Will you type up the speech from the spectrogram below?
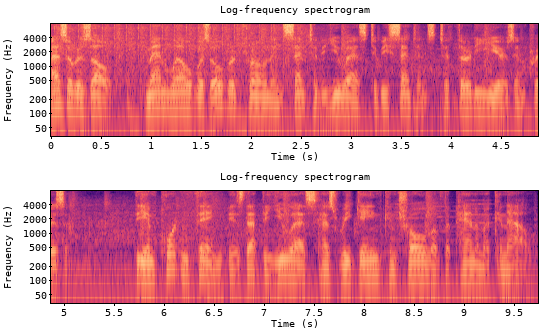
As a result, Manuel was overthrown and sent to the US to be sentenced to 30 years in prison. The important thing is that the US has regained control of the Panama Canal.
